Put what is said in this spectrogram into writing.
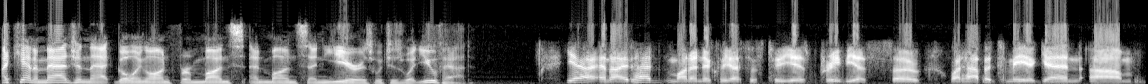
I can't imagine that going on for months and months and years, which is what you've had. Yeah, and I'd had mononucleosis two years previous. So what happened to me again? Um,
